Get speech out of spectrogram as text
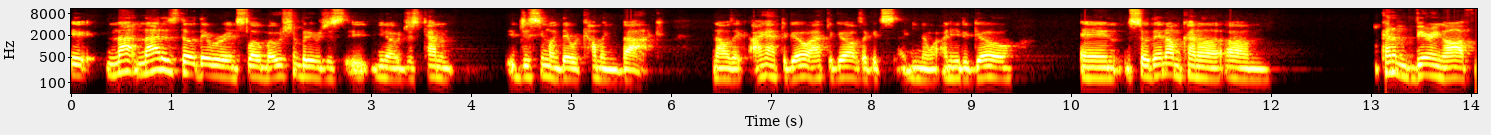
it, not not as though they were in slow motion, but it was just you know just kind of it just seemed like they were coming back. And I was like, I have to go, I have to go. I was like, it's you know I need to go. And so then I'm kind of um, kind of veering off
